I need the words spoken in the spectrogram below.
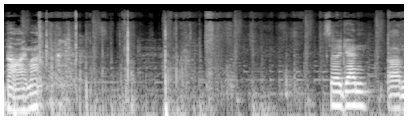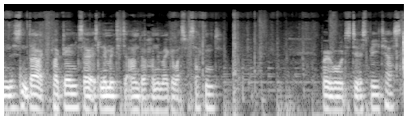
the iMac. So again, um, this isn't directly plugged in, so it's limited to under 100 megawatts per second. But we will just do a speed test.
